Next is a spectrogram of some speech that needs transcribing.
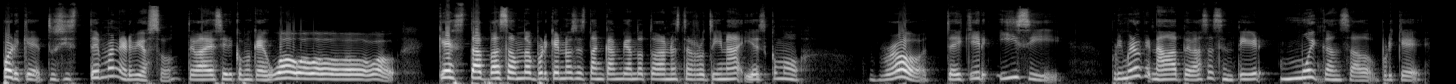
Porque tu sistema nervioso te va a decir como que, wow, wow, wow, wow, wow, ¿qué está pasando? ¿Por qué nos están cambiando toda nuestra rutina? Y es como, bro, take it easy. Primero que nada te vas a sentir muy cansado porque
